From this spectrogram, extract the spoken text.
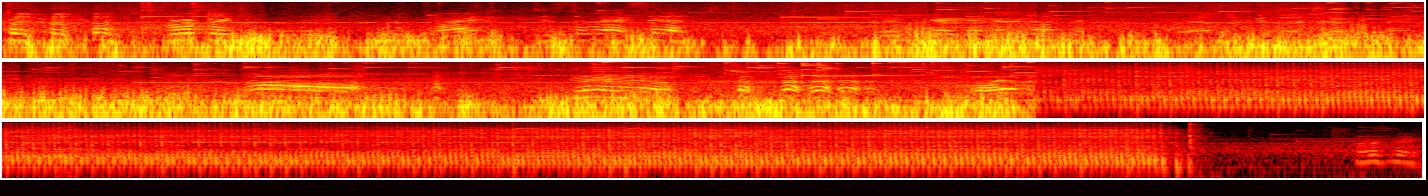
Perfect. Alright, just the way I said. Right there, didn't hurt nothing. Oh! Damn! well, I haven't Perfect.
